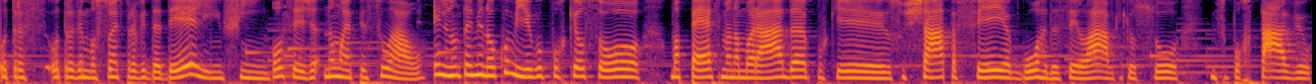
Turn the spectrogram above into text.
outras, outras emoções para a vida dele, enfim. Ou seja, não é pessoal. Ele não terminou comigo porque eu sou uma péssima namorada, porque eu sou chata, feia, gorda, sei lá, o que, que eu sou, insuportável.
